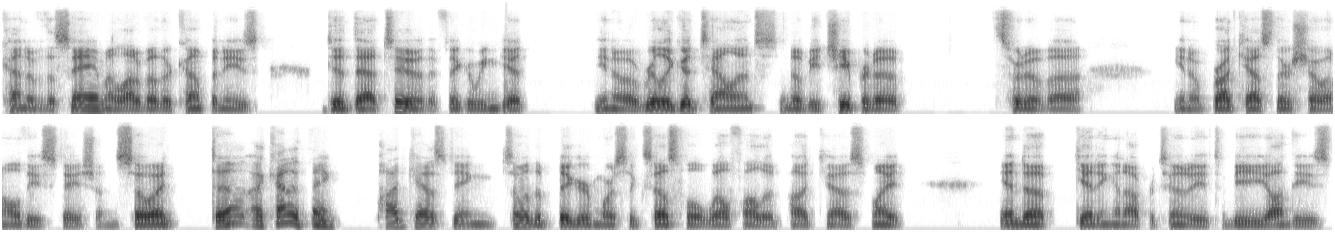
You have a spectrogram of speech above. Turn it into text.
kind of the same. A lot of other companies did that too. They figure we can get, you know, a really good talent. It'll be cheaper to sort of, uh, you know, broadcast their show on all these stations. So I, don't, I kind of think podcasting, some of the bigger, more successful, well followed podcasts might end up getting an opportunity to be on these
